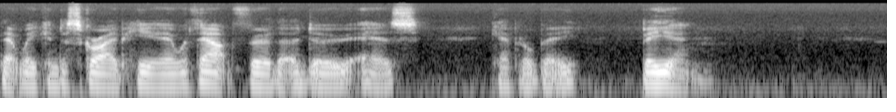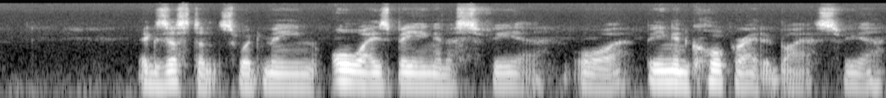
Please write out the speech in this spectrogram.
that we can describe here without further ado as capital B being. Existence would mean always being in a sphere or being incorporated by a sphere.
